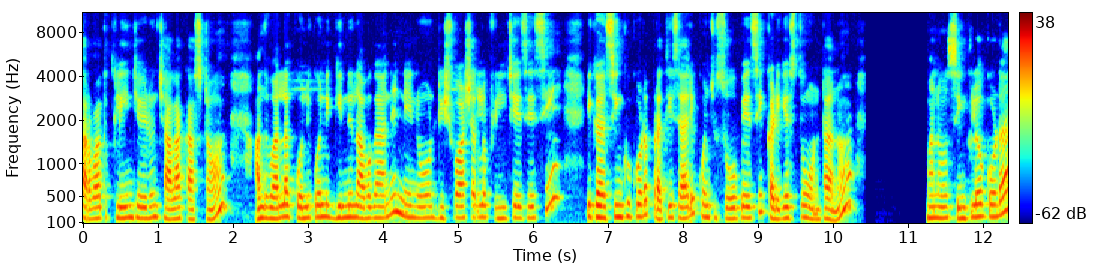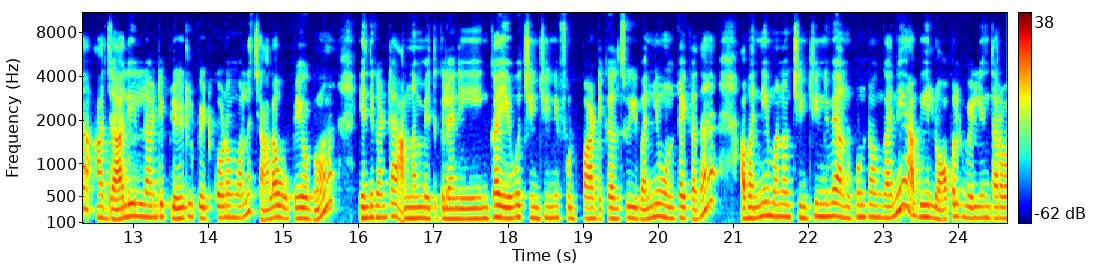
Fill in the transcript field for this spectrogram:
తర్వాత క్లీన్ చేయడం చాలా కష్టం. అందువల్ల కొన్ని కొన్ని గిన్నెలు అవగానే నేను డిష్ వాషర్‌లో ఫిల్ చేసేసి ఇక సింక్ కూడా ప్రతిసారి కొంచెం సోపేసి కడిగేస్తూ ఉంటాను. మనం సింక్‌లో కూడా ఆ జాలీలు లాంటి ప్లేట్లు పెట్టుకోవడం వల్ల చాలా ఉపయోగం. ఎందుకంటే అన్నం మెతుకులని, ఇంకా ఏవో చిన్ని చిన్ని ఫుడ్ పార్టికల్స్ ఇవన్నీ ఉంటాయి కదా! అవన్నీ మనం చిన్న చిన్నవే అనుకుంటాం కానీ అవి లోపలికి వెళ్ళిన తర్వాత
